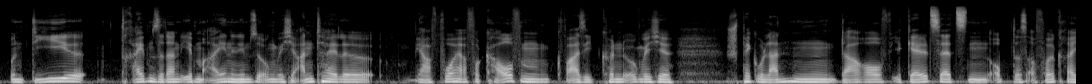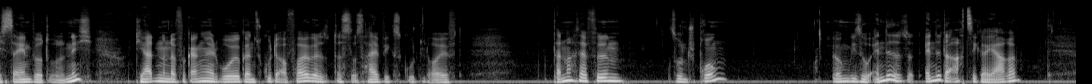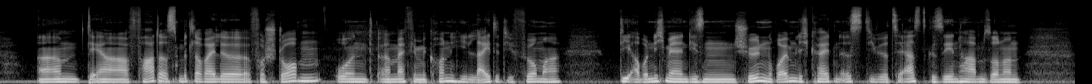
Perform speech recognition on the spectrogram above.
Und die treiben sie dann eben ein, indem sie irgendwelche Anteile ja, vorher verkaufen. Quasi können irgendwelche Spekulanten darauf ihr Geld setzen, ob das erfolgreich sein wird oder nicht. Die hatten in der Vergangenheit wohl ganz gute Erfolge, dass das halbwegs gut läuft. Dann macht der Film so einen Sprung, irgendwie so Ende, Ende der 80er Jahre. Ähm, der Vater ist mittlerweile verstorben und äh, Matthew McConaughey leitet die Firma, die aber nicht mehr in diesen schönen Räumlichkeiten ist, die wir zuerst gesehen haben, sondern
